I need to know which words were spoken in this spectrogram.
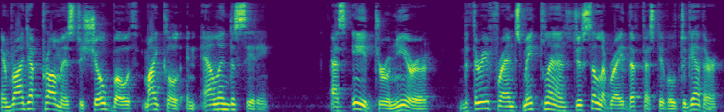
and Rajah promised to show both Michael and Allen the city. As Eid drew nearer, the three friends made plans to celebrate the festival together.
